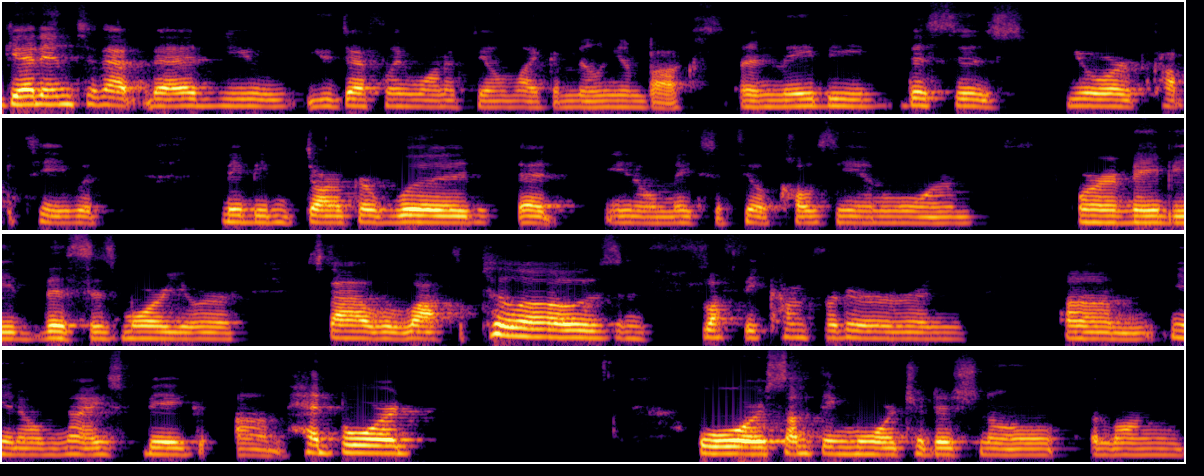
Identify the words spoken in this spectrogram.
get into that bed, you you definitely want to feel like a million bucks. And maybe this is your cup of tea with maybe darker wood that you know makes it feel cozy and warm, or maybe this is more your style with lots of pillows and fluffy comforter and um, you know nice big um, headboard or something more traditional along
